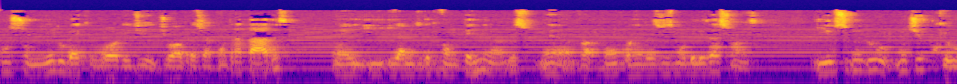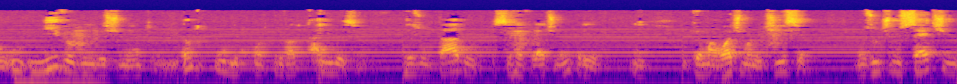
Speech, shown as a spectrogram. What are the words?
consumindo o backlog de, de obras já contratadas né, e, e, à medida que vão terminando, né, vão ocorrendo as desmobilizações. E o segundo motivo, porque o, o nível do investimento, tanto público quanto privado, caiu. Assim. O resultado se reflete no emprego. Né? Porque é uma ótima notícia, nos últimos sete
